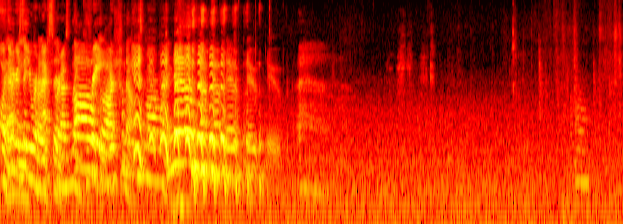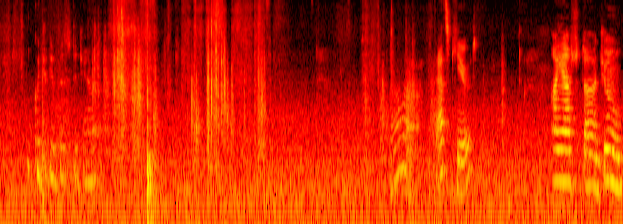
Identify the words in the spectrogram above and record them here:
Oh, I thought you were gonna say you were an person. expert, I was like, Oh, great, you're oh, coming no. in tomorrow morning. No, no, no, no, no, no. Could you give this to Janet? Ah. That's cute. I asked uh, June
